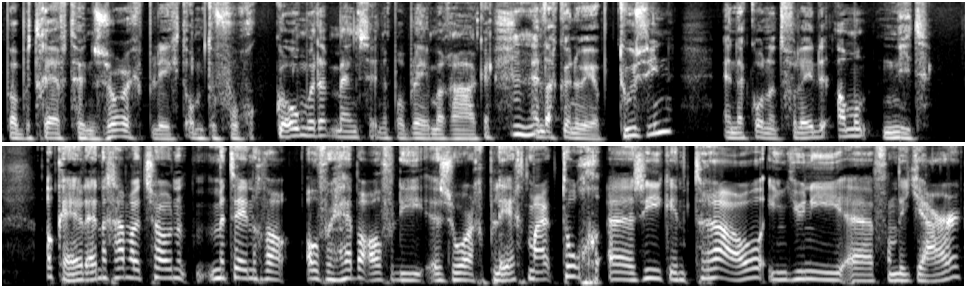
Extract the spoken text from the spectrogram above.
wat betreft hun zorgplicht om te voorkomen dat mensen in de problemen raken. Mhm. En daar kunnen we op toezien. En dat kon het verleden allemaal niet. Oké, en dan gaan we het zo meteen nog wel over hebben, over die eh, zorgplicht. Maar toch eh, zie ik in Trouw in juni eh, van dit jaar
